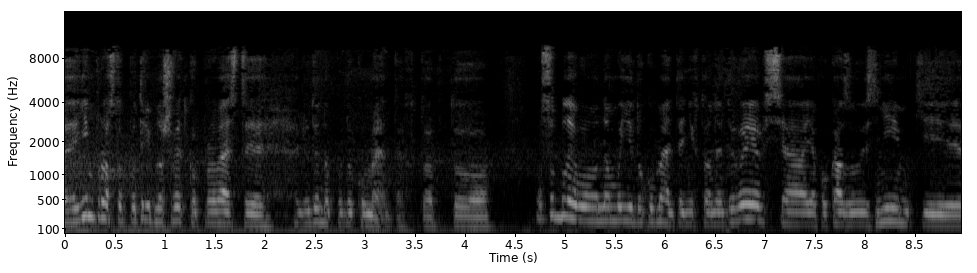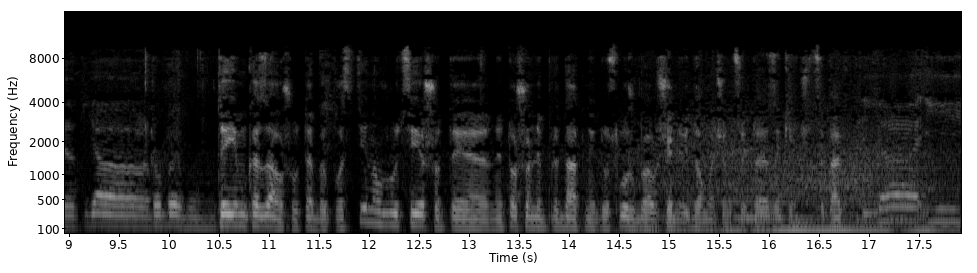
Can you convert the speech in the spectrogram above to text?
Е, Їм просто потрібно швидко провести людину по документах. Тобто, особливо на мої документи ніхто не дивився, я показував знімки, я робив Ти їм казав, що у тебе пластина в руці, що ти не то, що не придатний до служби, а взагалі невідомо, чим це то закінчиться, так? Я і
